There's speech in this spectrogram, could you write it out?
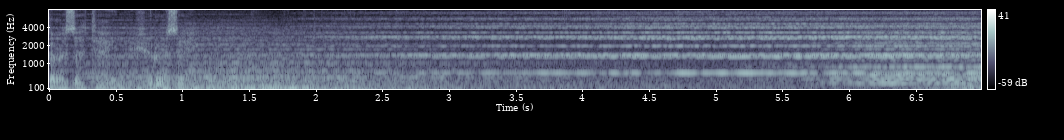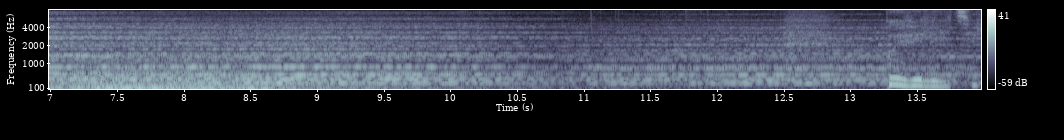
Что за тайна, Фирузе? Повелитель.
